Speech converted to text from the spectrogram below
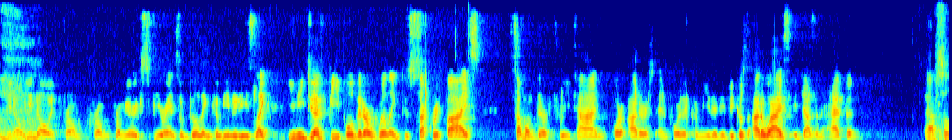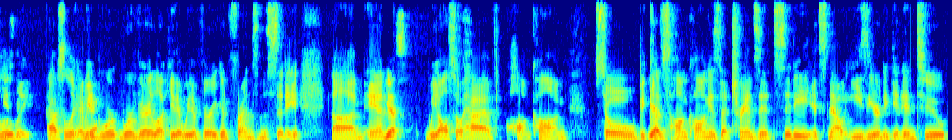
you know, you know it from from from your experience of building communities. Like you need to have people that are willing to sacrifice some of their free time for others and for the community, because otherwise it doesn't happen. Absolutely, absolutely. I mean, yeah. we're we're very lucky that we have very good friends in the city, um, and yes. we also have Hong Kong. So because yes. Hong Kong is that transit city, it's now easier to get into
